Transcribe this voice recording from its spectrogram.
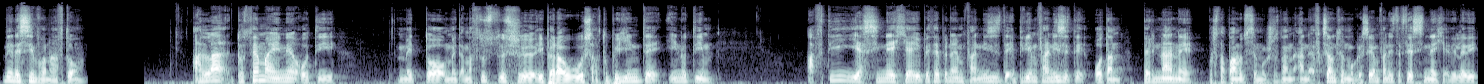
δεν είναι σύμφωνα αυτό. Αλλά το θέμα είναι ότι με, το, με, με αυτούς τους υπεραγωγούς αυτό που γίνεται είναι ότι αυτή η ασυνέχεια η οποία θα έπρεπε να εμφανίζεται, επειδή εμφανίζεται όταν περνάνε προς τα πάνω της θερμοκρασίας, όταν αυξάνουν τη θερμοκρασία, εμφανίζεται αυτή η ασυνέχεια. Δηλαδή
